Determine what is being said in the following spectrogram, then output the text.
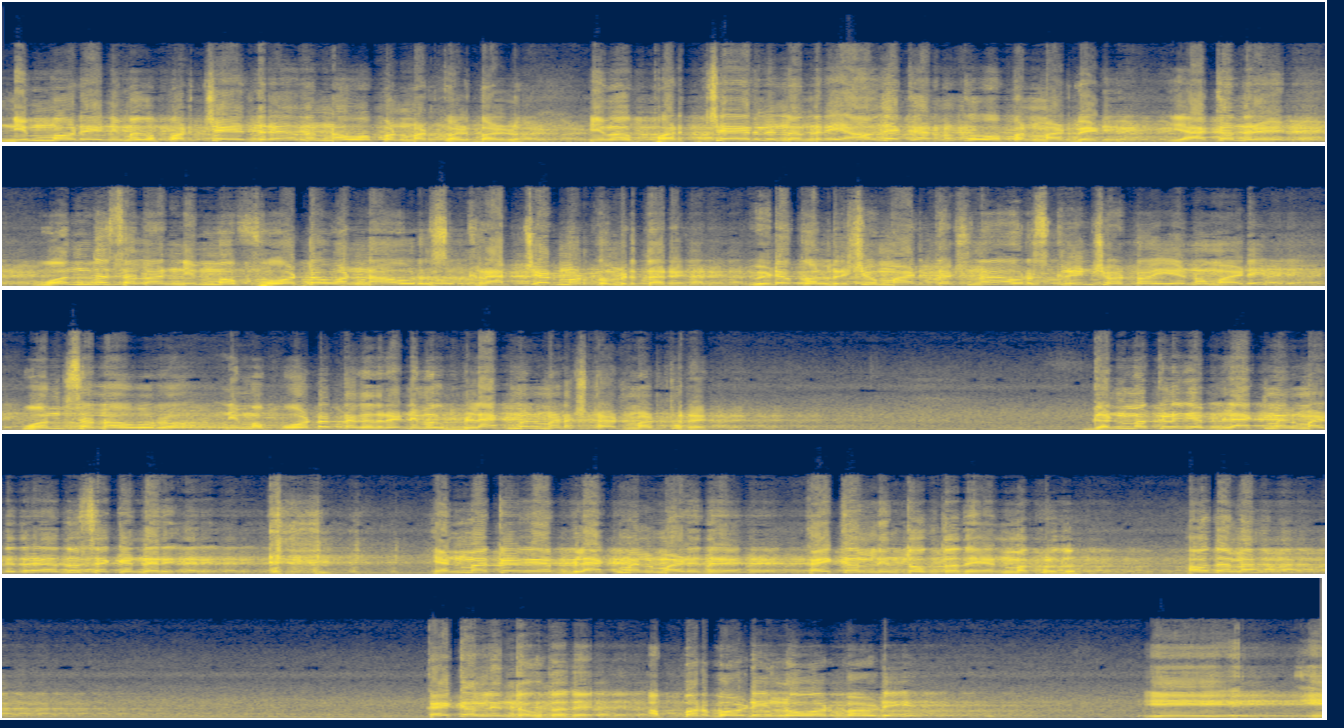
ನಿಮ್ಮವರೇ ನಿಮಗೆ ಪರಿಚಯ ಇದ್ರೆ ಅದನ್ನ ಓಪನ್ ಮಾಡ್ಕೊಳ್ಳಿ ಬಳ್ಳು ನಿಮಗೆ ಪರಿಚಯ ಇರಲಿಲ್ಲ ಅಂದ್ರೆ ಯಾವುದೇ ಕಾರಣಕ್ಕೂ ಓಪನ್ ಮಾಡಬೇಡಿ. ಯಾಕಂದ್ರೆ ಒಂದು ಸಲ ನಿಮ್ಮ ಫೋಟೋವನ್ನ ಅವರು ಸ್ಕ್ರಾಪ್ಚರ್ ಮಾಡ್ಕೊಂಡ್ಬಿಡ್ತಾರೆ. ವಿಡಿಯೋ ಕಾಲ್ ರಿಸೀವ್ ಮಾಡಿದ ತಕ್ಷಣ ಅವರು ಸ್ಕ್ರೀನ್ ಶಾಟೋ ಏನೋ ಮಾಡಿ ಒಂದ್ಸಲ ಅವರು ನಿಮ್ಮ ಫೋಟೋ ತೆಗೆದ್ರೆ ನಿಮಗೆ ಬ್ಲ್ಯಾಕ್ ಮೇಲ್ ಮಾಡಕ್ ಸ್ಟಾರ್ಟ್ ಮಾಡ್ತಾರೆ. ಗಂಡ್ ಮಕ್ಕಳಿಗೆ ಬ್ಲ್ಯಾಕ್ ಮೇಲ್ ಮಾಡಿದ್ರೆ ಅದು ಸೆಕೆಂಡರಿ ಹೆಣ್ಮಕ್ಳಿಗೆ ಬ್ಲ್ಯಾಕ್ ಮೇಲ್ ಮಾಡಿದ್ರೆ ಕೈಕಾಲು ನಿಂತೋಗ್ತದೆ ಹೆಣ್ಮಕ್ಳದು. ಹೌದಲ್ಲ? ಕೈಕಾಲು ನಿಂತ ಹೋಗ್ತದೆ. ಅಪ್ಪರ್ ಬಾಡಿ ಲೋವರ್ ಬಾಡಿ ಈ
